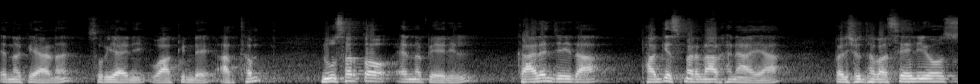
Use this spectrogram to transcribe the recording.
എന്നൊക്കെയാണ് സുറിയാനി വാക്കിന്റെ അർത്ഥം. നൂസർത്തോ എന്ന പേരിൽ കാലം ചെയ്ത ഭാഗ്യസ്മരണാർഹനായ പരിശുദ്ധ ബസേലിയോസ്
